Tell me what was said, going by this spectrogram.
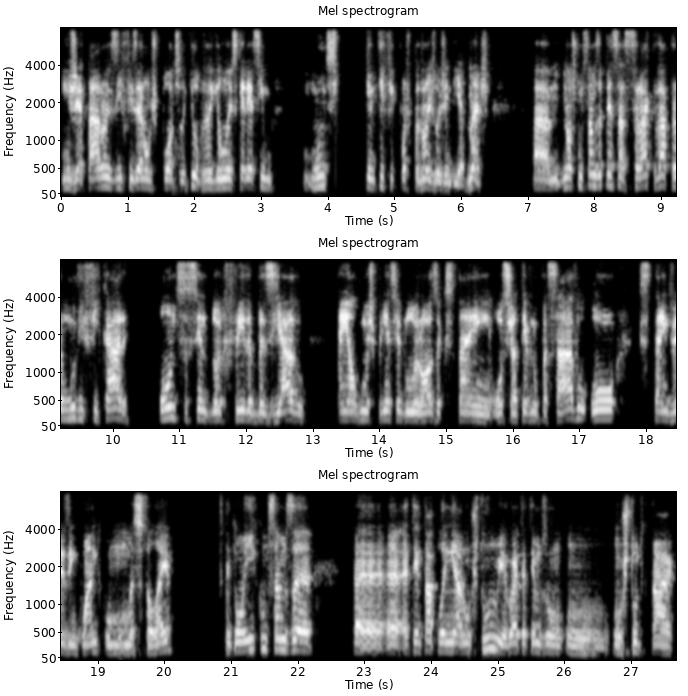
injetaram-nos e fizeram os plots daquilo, portanto aquilo nem sequer é assim muito científico para os padrões de hoje em dia. Mas um, nós começamos a pensar: será que dá para modificar onde se sente dor referida baseado em alguma experiência dolorosa que se tem, ou se já teve no passado, ou que se tem de vez em quando, como uma cefaleia? Então aí começamos a, a, a, tentar planear um estudo e agora até temos um, um, um estudo que, está, que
